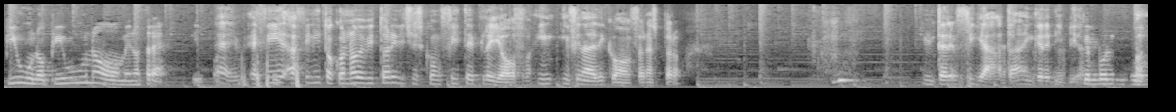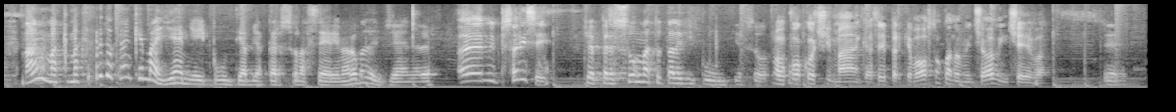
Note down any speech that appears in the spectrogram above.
più 1 più 1 meno 3. Tipo. Eh, è fini- ha finito con 9 vittorie e 10 sconfitte ai playoff, in, in finale di conference però. Inter- figata, incredibile. Che bollito. Ma, ma- ma credo che anche Miami ai punti abbia perso la serie, una roba del genere. Eh, mi sa di sì. Cioè per somma totale di punti. So. O poco ci manca, sì, perché Boston quando vinceva vinceva. Sì.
